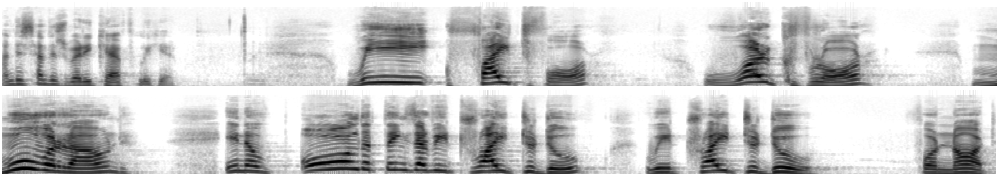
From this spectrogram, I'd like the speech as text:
Understand this very carefully here. We fight for, work for, move around in a, all the things that we try to do, we try to do for not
